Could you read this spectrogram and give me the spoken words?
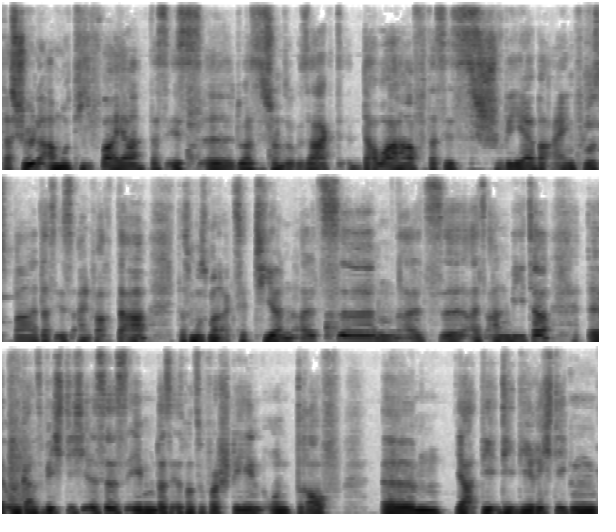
Das Schöne am Motiv war ja, das ist, äh, du hast es schon so gesagt, dauerhaft, das ist schwer beeinflussbar, das ist einfach da. Das muss man akzeptieren als, äh, als, äh, als Anbieter. Äh, und ganz wichtig ist es eben, das erstmal zu verstehen und drauf ähm, ja, die, die, die richtigen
